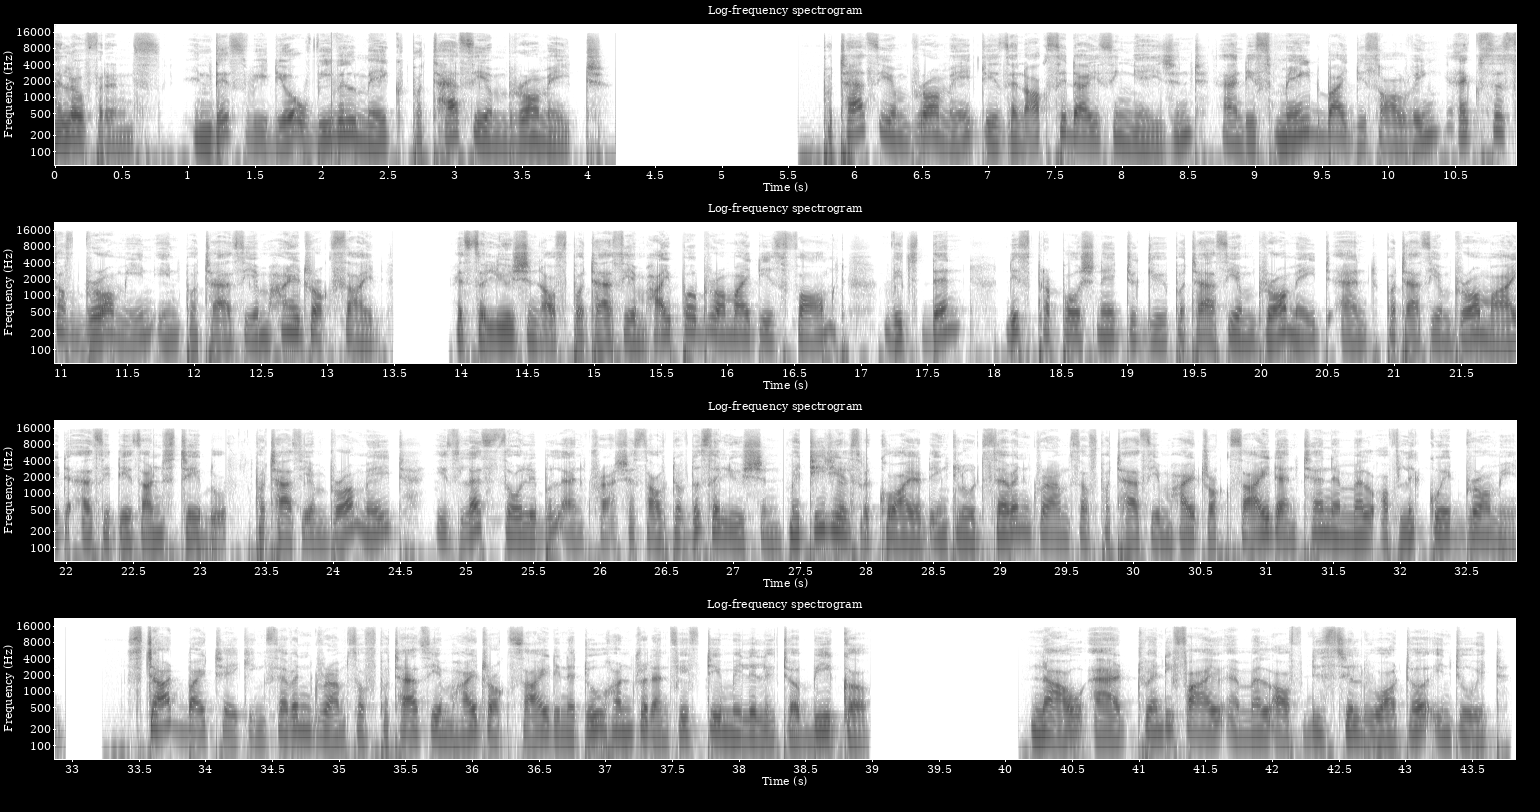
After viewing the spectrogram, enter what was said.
Hello friends, in this video we will make potassium bromate. Potassium bromate is an oxidizing agent and is made by dissolving excess of bromine in potassium hydroxide a solution of potassium hypobromite is formed which then disproportionate to give potassium bromate and potassium bromide as it is unstable. Potassium bromate is less soluble and crashes out of the solution. Materials required include 7 grams of potassium hydroxide and 10 ml of liquid bromine. Start by taking 7 grams of potassium hydroxide in a 250 milliliter beaker. Now add 25 ml of distilled water into it.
